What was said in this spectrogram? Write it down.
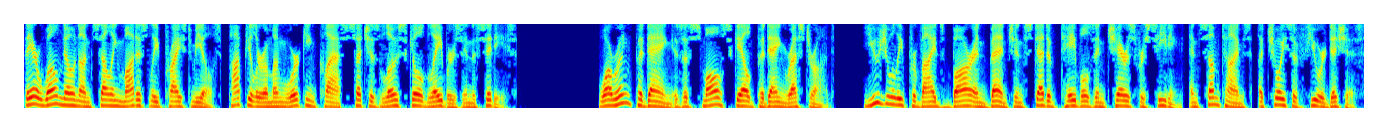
They are well known on selling modestly priced meals, popular among working class such as low-skilled laborers in the cities. Warung Padang is a small-scaled Padang restaurant. Usually provides bar and bench instead of tables and chairs for seating, and sometimes, a choice of fewer dishes.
